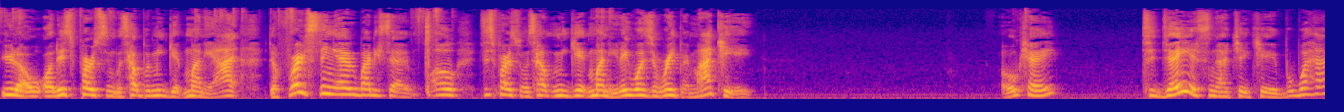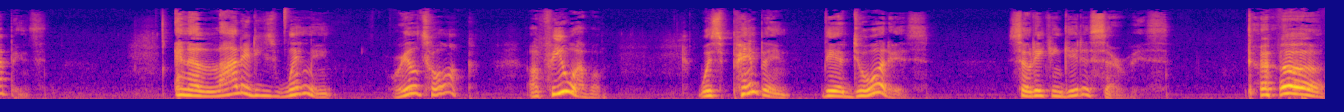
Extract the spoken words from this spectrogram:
you know, or this person was helping me get money. I, the first thing everybody said, oh, this person was helping me get money. They wasn't raping my kid. Okay. Today it's not your kid, but what happens? And a lot of these women, real talk, a few of them, was pimping their daughters so they can get a service. a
